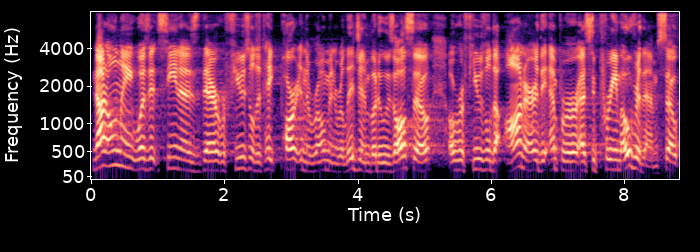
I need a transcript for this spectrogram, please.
Not only was it seen as their refusal to take part in the Roman religion, but it was also a refusal to honor the emperor as supreme over them. So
